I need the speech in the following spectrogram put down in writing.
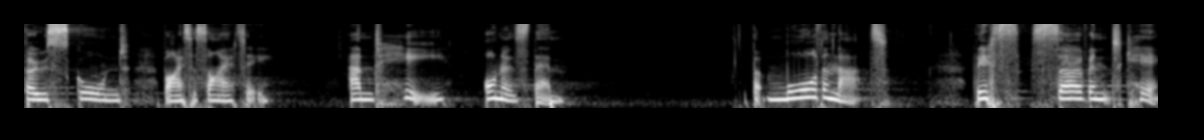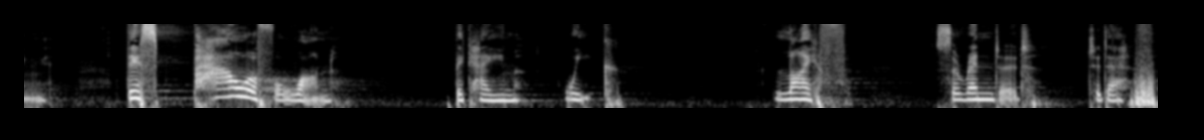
those scorned by society, and He honors them. But more than that, this servant king, this powerful one, became weak. Life surrendered to death.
